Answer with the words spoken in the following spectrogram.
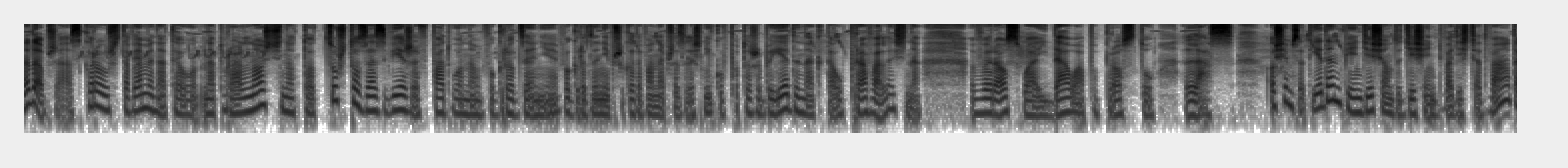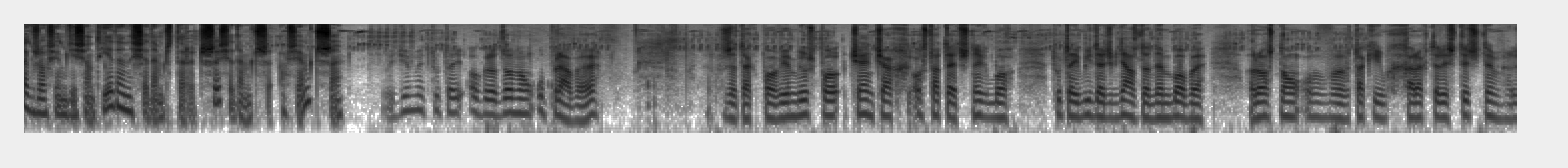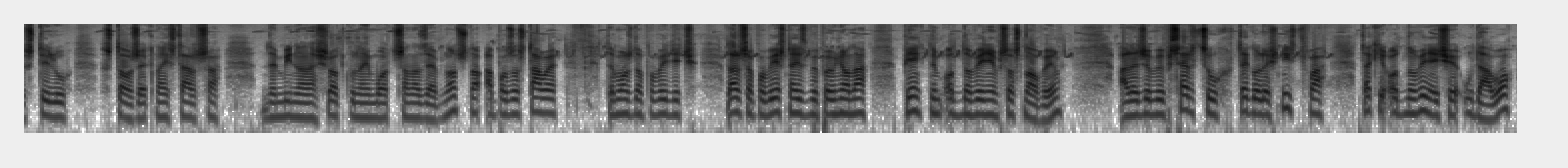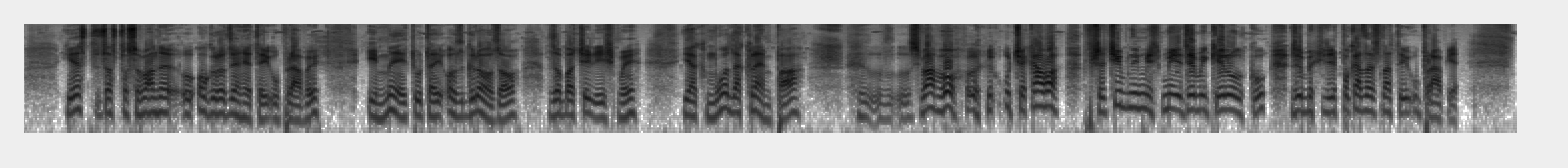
No dobrze, a skoro już stawiamy na tę naturalność, no to cóż to za zwierzę wpadło nam w ogrodzenie, w ogrodzenie przygotowane przez leśników po to, żeby jednak ta uprawa leśna wyrosła i dała po prostu las. 801 50 10 22, a także 81 743 7383. Widzimy tutaj ogrodzoną uprawę, że tak powiem, już po cięciach ostatecznych, bo tutaj widać gniazda dębowe rosną w takim charakterystycznym stylu stożek. Najstarsza dębina na środku, najmłodsza na zewnątrz, no a pozostałe, to można powiedzieć, dalsza powierzchnia jest wypełniona pięknym odnowieniem sosnowym, ale żeby w sercu tego leśnictwa takie odnowienie się udało, jest zastosowane ogrodzenie tej uprawy i my tutaj o zgrozo zobaczyliśmy, jak młoda klępa żwawo uciekała w przeciwnym niż my jedziemy kierunku, żeby się pokazać na tej uprawie.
